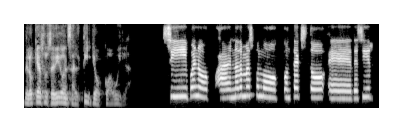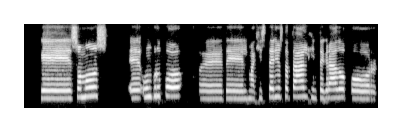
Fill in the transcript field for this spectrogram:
lo que ha sucedido en Saltillo, Coahuila. Sí, bueno, ah, nada más como contexto, decir que somos un grupo del Magisterio Estatal integrado por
